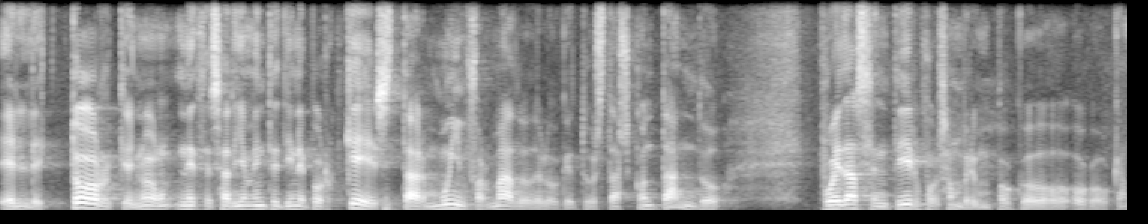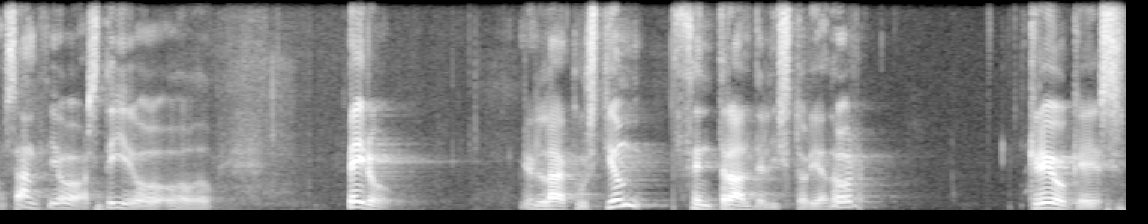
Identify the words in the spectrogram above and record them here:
el lector, que no necesariamente tiene por qué estar muy informado de lo que tú estás contando, pueda sentir, pues hombre, un poco o cansancio, o hastío, pero la cuestión central del historiador creo que es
